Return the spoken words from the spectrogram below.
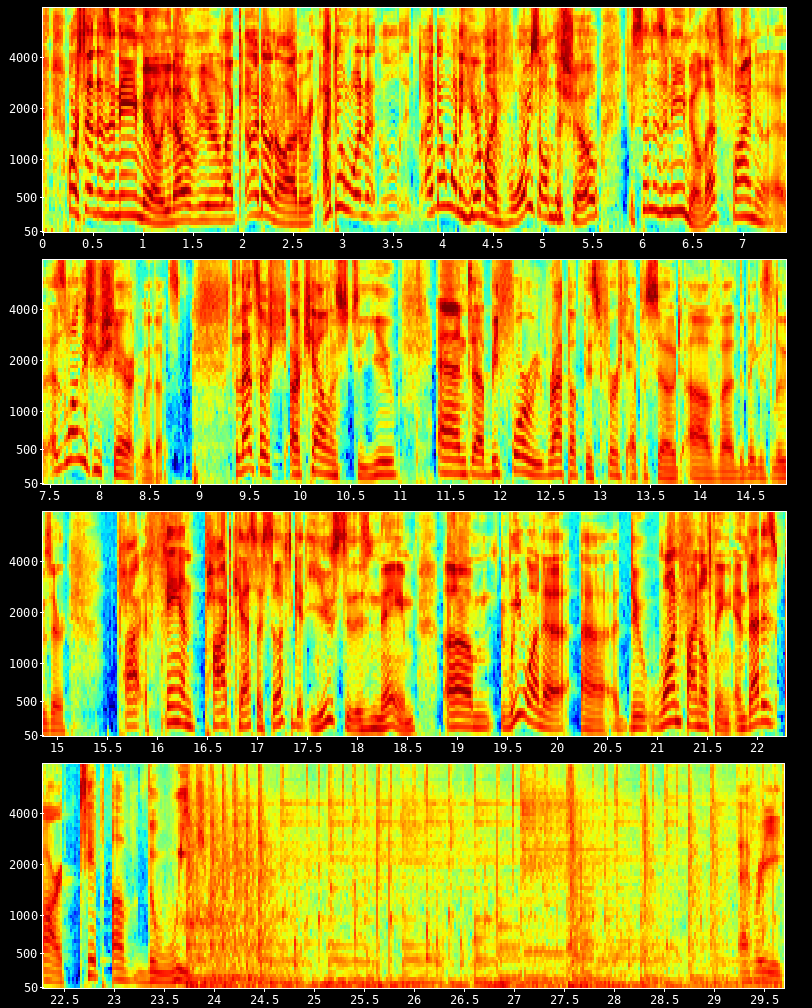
or send us an email. You know, if you're like, I don't know how to, re- I don't want to, I don't want to hear my voice on the show. Just send us an email. That's fine, uh, as long as you share it with us. So that's our our challenge to you. And uh, before we wrap up this first episode of uh, the Biggest Loser. Fan podcast. I still have to get used to this name. Um, we want to uh, do one final thing, and that is our tip of the week. Every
